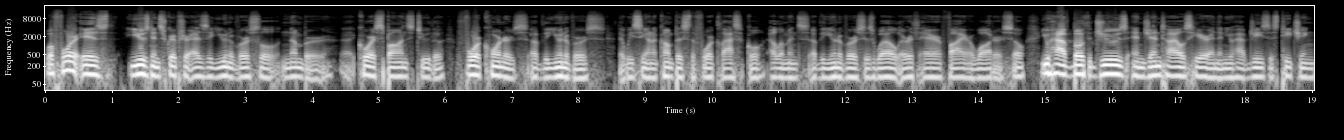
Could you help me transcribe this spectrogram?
Well, four is used in Scripture as a universal number uh, corresponds to the four corners of the universe that we see on a compass, the four classical elements of the universe as well earth, air, fire, water. So you have both Jews and Gentiles here, and then you have Jesus teaching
